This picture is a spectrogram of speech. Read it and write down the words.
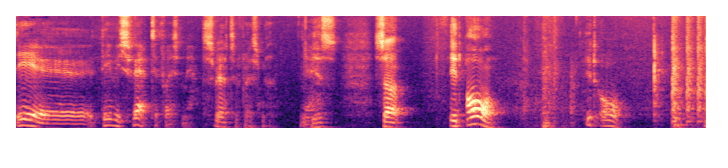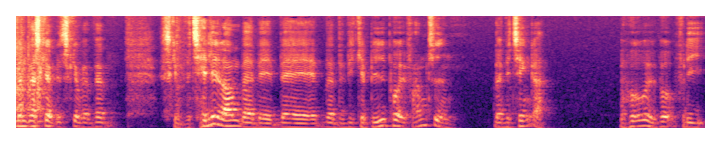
Det, øh, det er vi svært tilfreds med. svært tilfreds med. Ja. Yes. Så et år. Et år. Men hvad skal, skal, vi, hvad, skal vi fortælle lidt om, hvad, vi- hvad, hvad, hvad vi kan byde på i fremtiden? Hvad vi tænker? Hvad håber vi på? Fordi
